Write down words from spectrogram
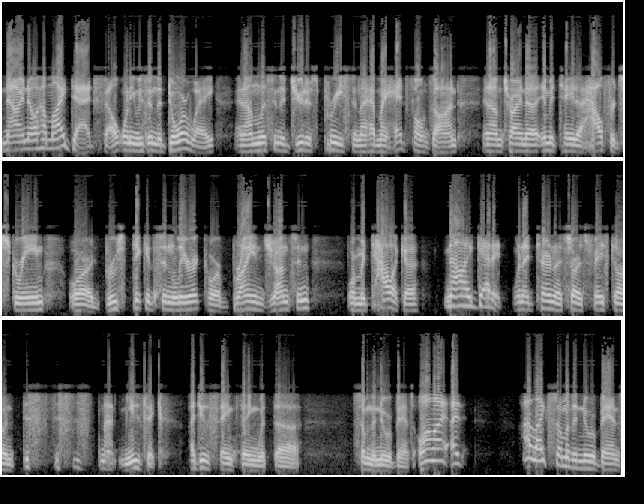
now I know how my dad felt when he was in the doorway and I'm listening to Judas Priest and I have my headphones on and I'm trying to imitate a Halford scream or a Bruce Dickinson lyric or Brian Johnson or Metallica. Now I get it. When I turned and I saw his face going, this this is not music. I do the same thing with uh, some of the newer bands. Well, I, I I like some of the newer bands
